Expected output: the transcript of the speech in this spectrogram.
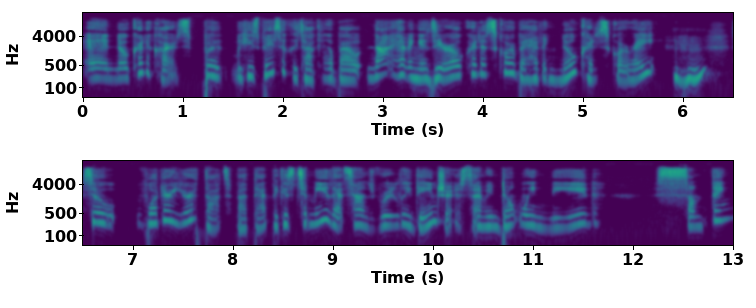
and no credit cards. But he's basically talking about not having a zero credit score, but having no credit score, right? Mm-hmm. So what are your thoughts about that? Because to me, that sounds really dangerous. I mean, don't we need something?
